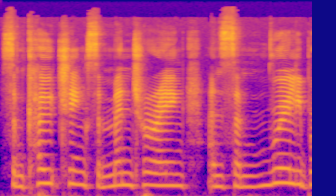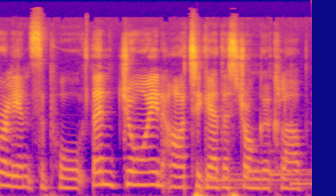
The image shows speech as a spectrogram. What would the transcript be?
some coaching, some mentoring, and some really brilliant support, then join our Together Stronger Club,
